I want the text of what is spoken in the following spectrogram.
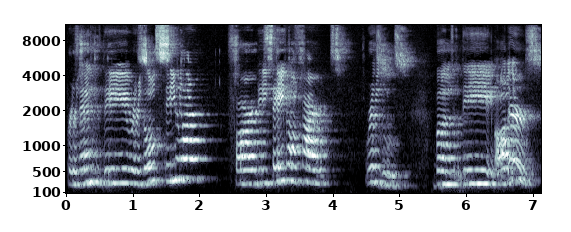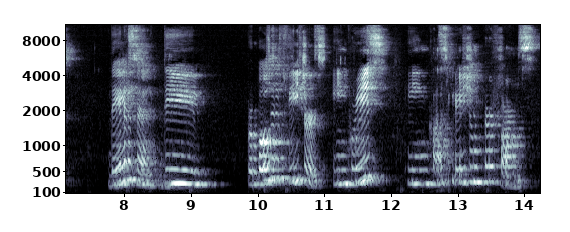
present the results similar for the state-of-art results, but the others dataset, the proposed features increase in classification performance.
